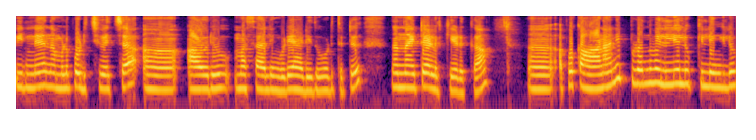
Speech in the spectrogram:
പിന്നെ നമ്മൾ പൊടിച്ചു വെച്ച ആ, ഒരു മസാലയും കൂടി ആഡ് ചെയ്ത് കൊടുത്തിട്ട് നന്നായിട്ട് ഇളക്കിയെടുക്കുക അപ്പോൾ കാണാൻ ഇപ്പോഴൊന്നും വലിയ ലുക്കില്ലെങ്കിലും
